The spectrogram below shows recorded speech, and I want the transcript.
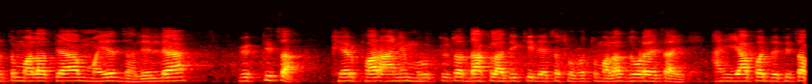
तर तुम्हाला त्या मयत झालेल्या व्यक्तीचा फेरफार आणि मृत्यूचा दाखला देखील याच्यासोबत तुम्हाला जोडायचा आहे. आणि या पद्धतीचा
